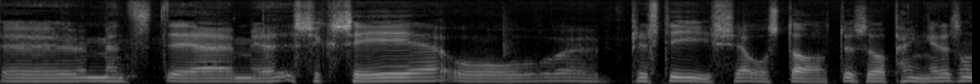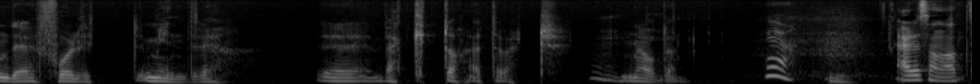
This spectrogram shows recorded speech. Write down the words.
Uh, mens det med suksess og uh, prestisje og status og penger og sånn, det får litt mindre uh, vekt da, etter hvert med alderen. Ja. Er det sånn at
